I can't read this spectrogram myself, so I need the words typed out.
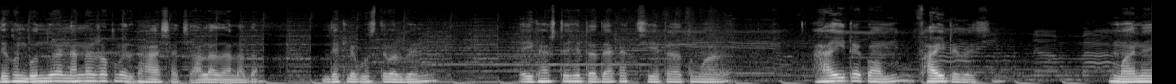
দেখুন বন্ধুরা নানান রকমের ঘাস আছে, আলাদা আলাদা। দেখলে বুঝতে পারবেন। এই ঘাসটা যেটা দেখাচ্ছি, এটা তোমার হাইটে কম ফাইটে বেশি। মানে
